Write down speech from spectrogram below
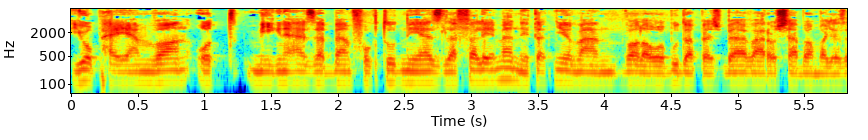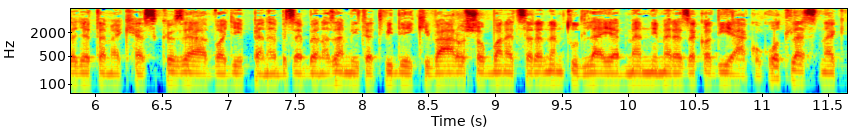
jobb helyen van, ott még nehezebben fog tudni ez lefelé menni? Tehát nyilván valahol Budapest belvárosában, vagy az egyetemekhez közel, vagy éppen ezekben az említett vidéki városokban egyszerűen nem tud lejjebb menni, mert ezek a diákok ott lesznek,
